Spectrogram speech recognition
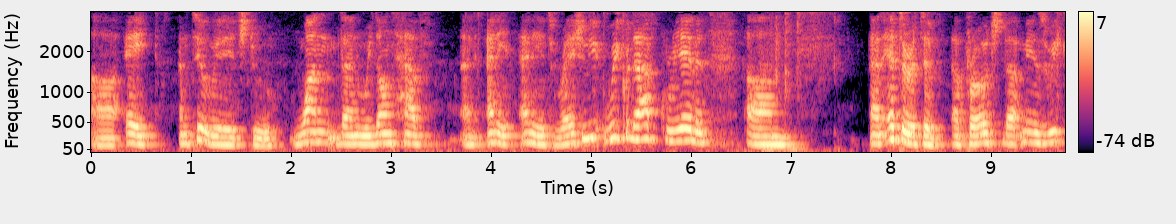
uh, 8 until we reach to 1. Then we don't have an, any, any iteration. We could have created um, an iterative approach, that means we,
